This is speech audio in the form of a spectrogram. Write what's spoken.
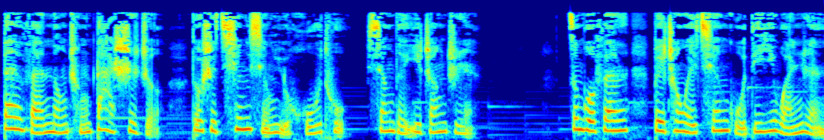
但凡能成大事者。都是清醒与糊涂相得益彰之人。曾国藩被称为千古第一完人，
